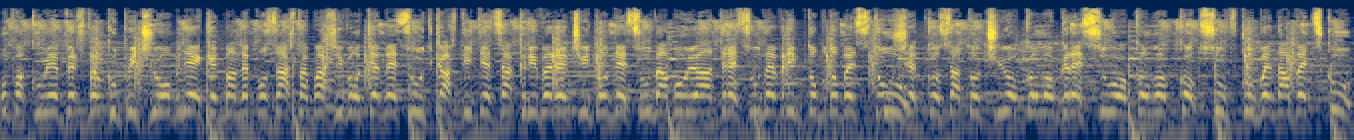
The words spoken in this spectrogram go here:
Opakujem, vieš veľkú piču o mne, keď ma nepoznáš, tak ma živote nesúď Každý deň sa krivé reči donesú na moju adresu, nevrím tom do mestu. Všetko sa točí okolo gresu, okolo koksu v klube na vecku.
